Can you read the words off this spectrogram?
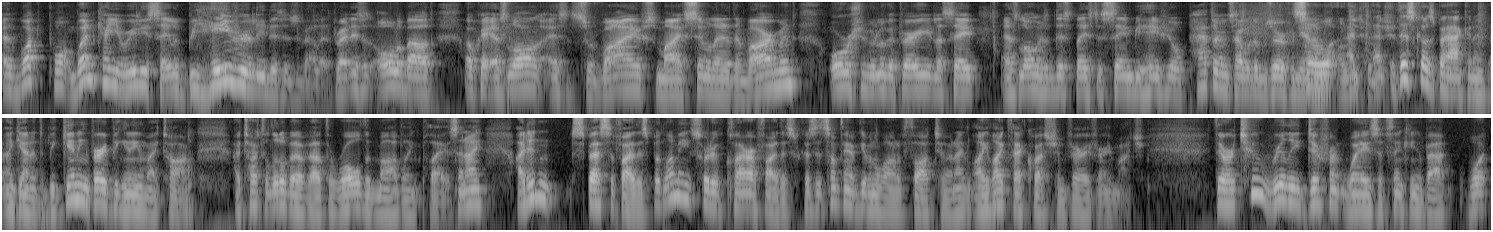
at what point, when can you really say, look, behaviorally this is valid, right? This is it all about okay, as long as it survives my simulated environment, or should we look at very, let's say, as long as it displays the same behavioral patterns I would observe in the So animal and- and this goes back, and again, at the beginning, very beginning of my talk, I talked a little bit about the role that modeling plays, and I, I didn't specify this, but let me sort of clarify this because it's something I've given a lot of thought to, and I, I like that question very, very much. There are two really different ways of thinking about what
